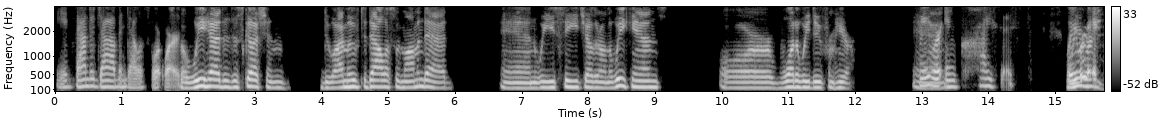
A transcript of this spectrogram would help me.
He had found a job in Dallas Fort Worth. So we had a discussion do I move to Dallas with mom and dad and we see each other on the weekends or what do we do from here? we were in crisis. We, we were, were- in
